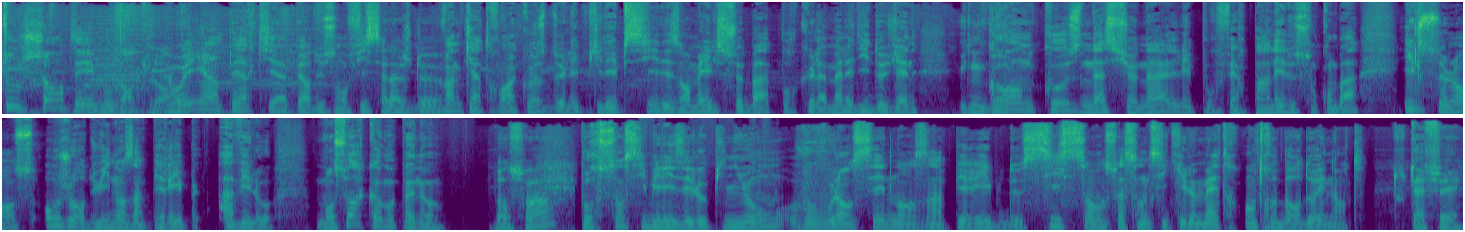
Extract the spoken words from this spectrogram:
touchante et émouvante, Laurent. Oui, un père qui a perdu son fils à l'âge de 24 ans à cause de l'épilepsie. Désormais, il se bat pour que la maladie devienne une grande cause nationale. Et pour faire parler de son combat, il se lance aujourd'hui dans un périple à vélo. Bonsoir, comme Openo. Bonsoir. Pour sensibiliser l'opinion, vous vous lancez dans un périple de 666 km entre Bordeaux et Nantes. Tout à fait.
